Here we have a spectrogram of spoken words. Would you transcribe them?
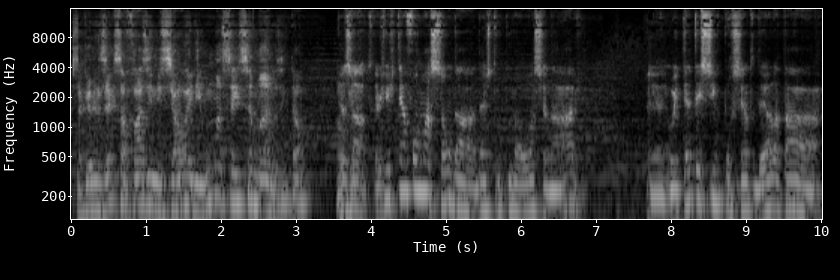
Você está querendo dizer que essa fase inicial vai de uma a seis semanas, então? Exato. Okay. A gente tem a formação da, da estrutura óssea da ave, é, 85% dela está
